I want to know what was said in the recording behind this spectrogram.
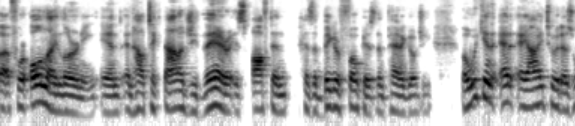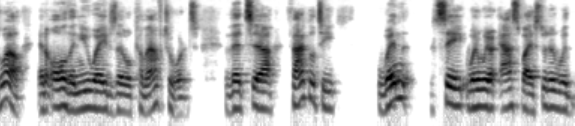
uh, for online learning and, and how technology there is often has a bigger focus than pedagogy but we can add AI to it as well and all the new waves that will come afterwards. That uh, faculty, when say when we're asked by a student with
